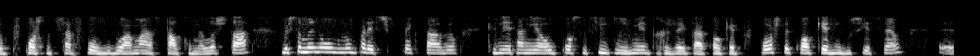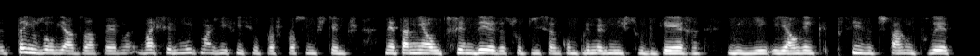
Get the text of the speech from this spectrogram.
a proposta de cessar-fogo do Hamas tal como ela está, mas também não, não parece expectável que Netanyahu possa simplesmente rejeitar qualquer proposta, qualquer negociação, eh, tem os aliados à perna, vai ser muito mais difícil para os próximos tempos Netanyahu defender a sua posição como primeiro-ministro de guerra e, e, alguém que precisa de estar no poder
